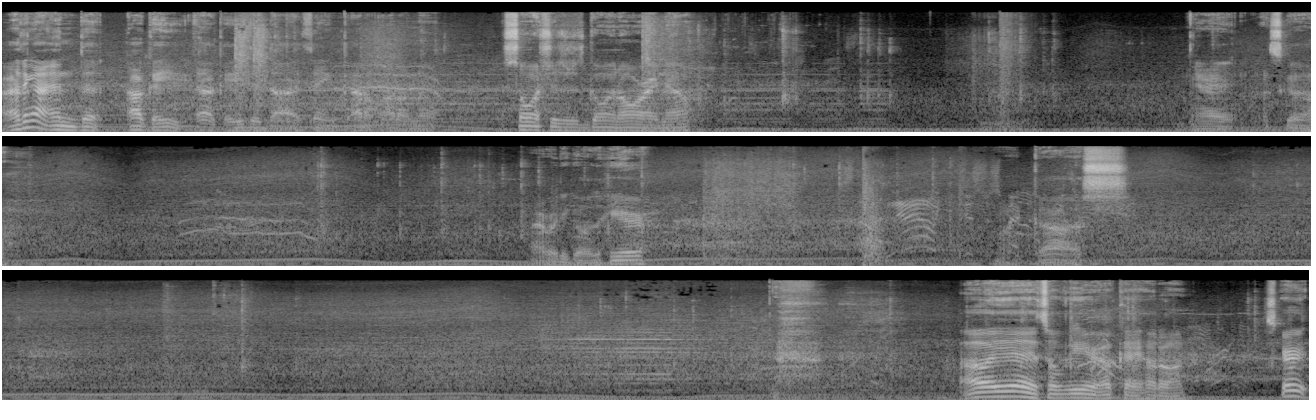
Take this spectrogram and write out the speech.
I think I ended okay, okay, he did die, I think. I don't I don't know. So much is just going on right now. Alright, let's go. I already go here. Oh my gosh. Oh yeah, it's over here. Okay, hold on. Skirt.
